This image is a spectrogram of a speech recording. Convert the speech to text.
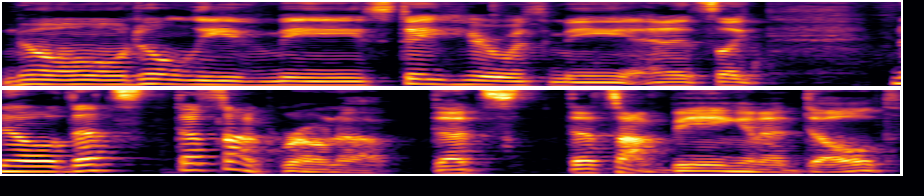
"No, don't leave me. Stay here with me." And it's like, "No, that's that's not grown up. That's that's not being an adult.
